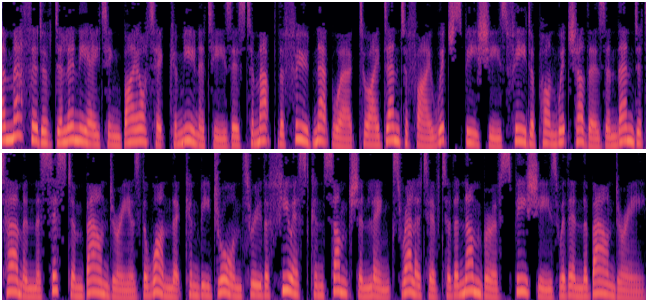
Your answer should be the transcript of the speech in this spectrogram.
A method of delineating biotic communities is to map the food network to identify which species feed upon which others and then determine the system boundary as the one that can be drawn through the fewest consumption links relative to the number of species within the boundary.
